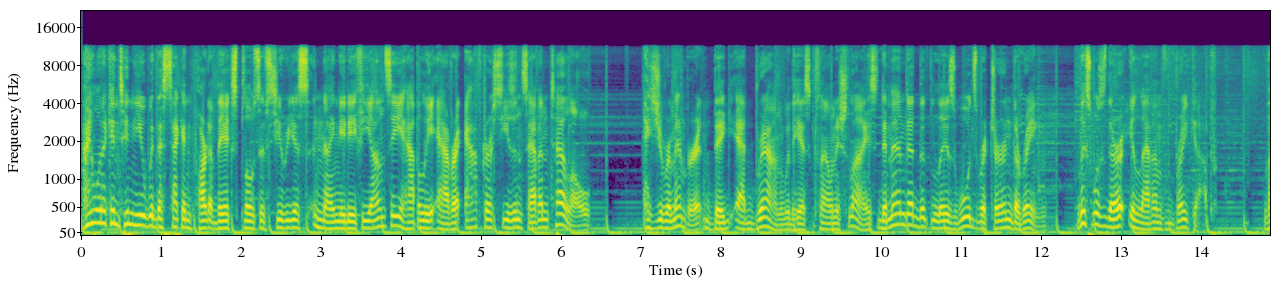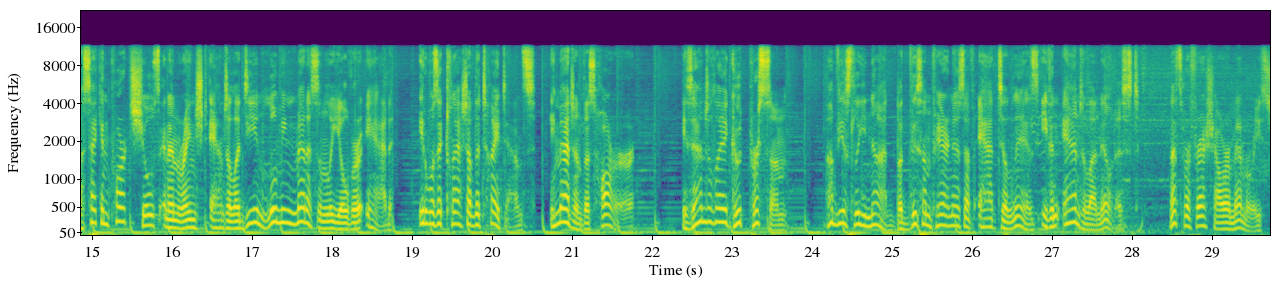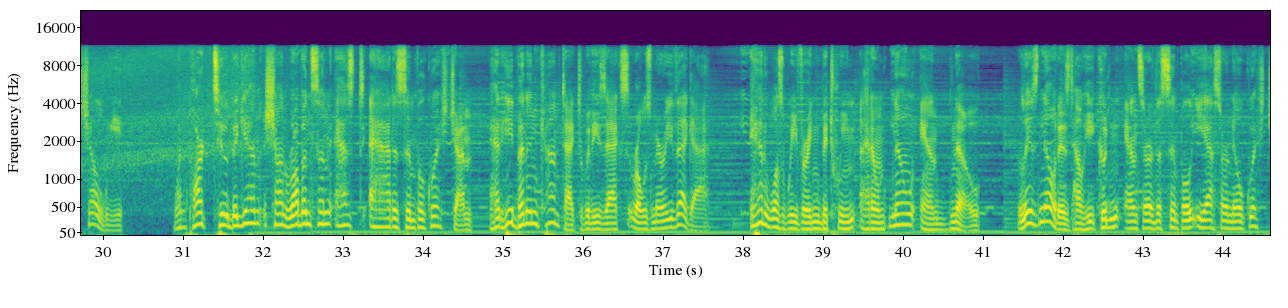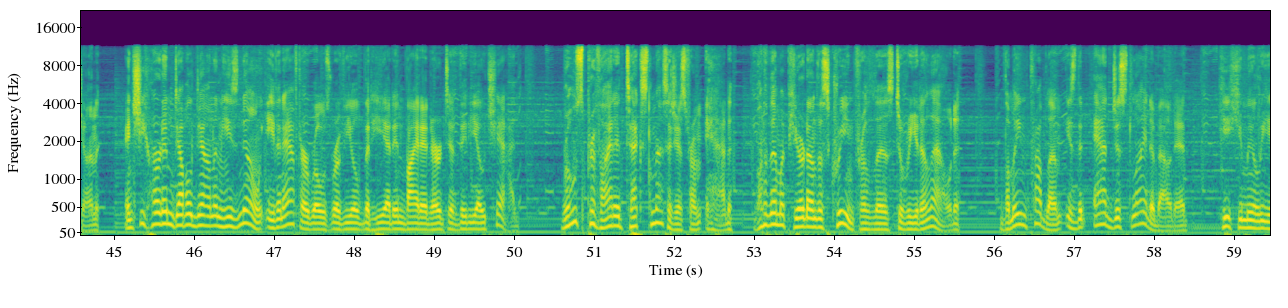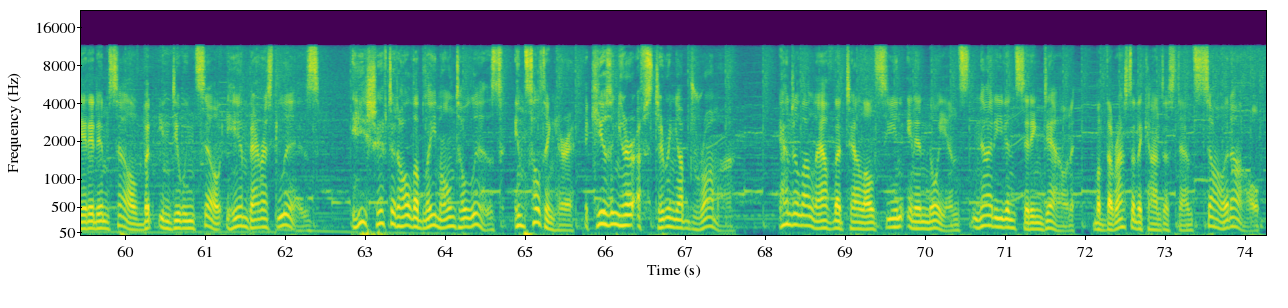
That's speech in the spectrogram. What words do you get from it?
I want to continue with the second part of the explosive series 90 Day Fiancé Happily Ever After Season 7 tell-all. As you remember, Big Ed Brown with his clownish lies demanded that Liz Woods return the ring. This was their 11th breakup. The second part shows an enraged Angela Deem looming menacingly over Ed. It was a clash of the titans. Imagine this horror. Is Angela a good person? Obviously not, but this unfairness of Ed to Liz, even Angela noticed. Let's refresh our memories, shall we? When part 2 began, Shaun Robinson asked Ed a simple question. Had he been in contact with his ex, Rosemary Vega? Ed was wavering between I don't know and no. Liz noticed how he couldn't answer the simple yes or no question, and she heard him double down on his no even after Rose revealed that he had invited her to video chat. Rose provided text messages from Ed, one of them appeared on the screen for Liz to read aloud. The main problem is that Ed just lied about it. He humiliated himself, but in doing so, he embarrassed Liz. He shifted all the blame onto Liz, insulting her, accusing her of stirring up drama. Angela left the tell-all scene in annoyance, not even sitting down, but the rest of the contestants saw it all.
